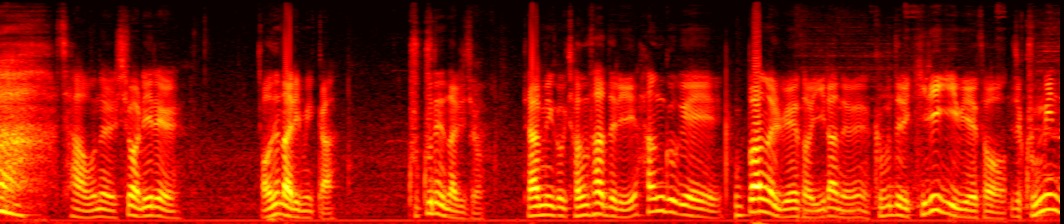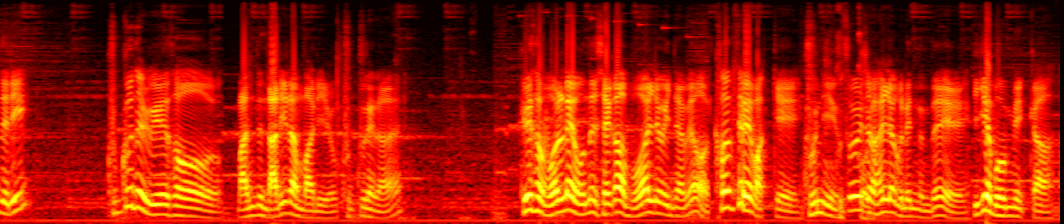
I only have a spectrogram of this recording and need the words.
하, 자 오늘 10월 1일 어느 날입니까? 국군의 날이죠. 대한민국 전사들이 한국의 국방을 위해서 일하는 그분들이 기리기 위해서 이제 국민들이 국군을 위해서 만든 날이란 말이에요. 국군의 날. 그래서 원래 오늘 제가 뭐 하려고 했냐면 컨셉에 맞게 군인. 솔저 하려고 그랬는데 이게 뭡니까?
